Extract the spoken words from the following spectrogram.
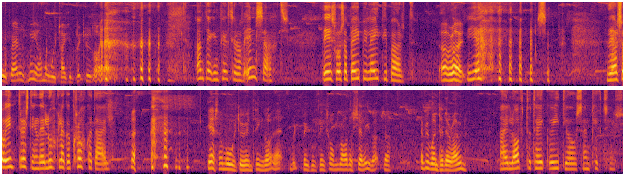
you're as bad as me. I'm always taking pictures like that. I'm taking pictures of insects. This was a baby ladybird. oh, right. Yes. they are so interesting. They look like a crocodile. Yes, I'm always doing things like that, which people think I'm rather silly, but uh, everyone to their own. I love to take videos and pictures.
